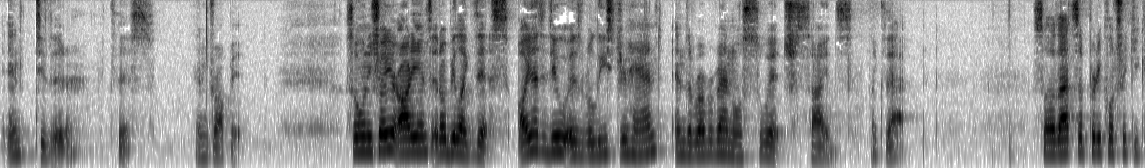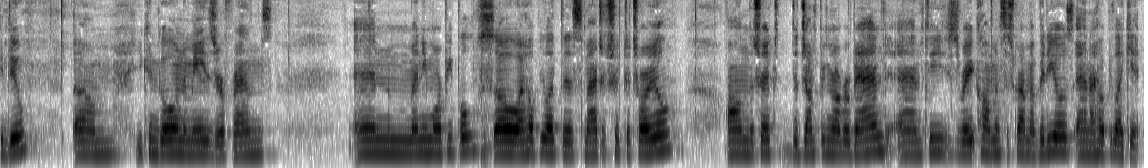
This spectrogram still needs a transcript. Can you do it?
into there like this and drop it. So when you show your audience, it'll be like this. All you have to do is release your hand and the rubber band will switch sides like that. So that's a pretty cool trick you can do. Um, you can go and amaze your friends and many more people. So I hope you like this magic trick tutorial on the trick, the jumping rubber band. And please rate, comment, subscribe my videos, and I hope you like it.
